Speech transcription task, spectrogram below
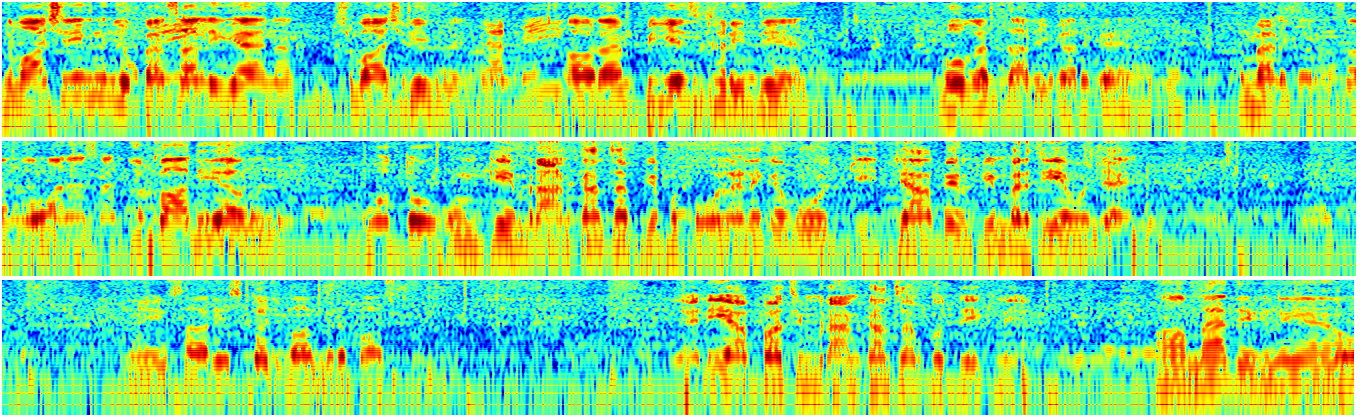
نواز شریف نے جو پیسہ لیا ہے نا شباز شریف نے اور ایم پی ایز خریدے ہیں۔ وہ غداری کر گئے ہیں۔ امریکہ کے سامنے ہمارا سر جھکا دیا انہوں نے۔ وہ تو ان کے عمران خان صاحب کے بقول ہے نا کہ وہ ج- جہاں پہ ان کی مرضی ہے وہ جائیں۔ نہیں سر اس کا جواب میرے پاس۔ یعنی آپ بس عمران خان صاحب کو دیکھنے ہیں۔ ہاں میں دیکھنے ہی آیا ہوں۔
